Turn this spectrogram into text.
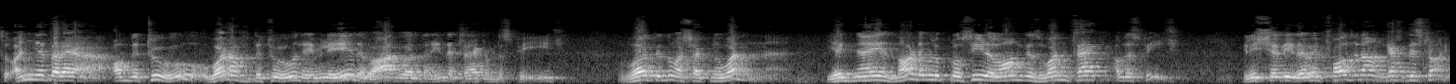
So Anyatara of the two, one of the two, namely the Vagvartana in the track of the speech, Vartitum Ashaknuvan. Yajna is not able to proceed along this one track of the speech. Initially, then it falls down, gets destroyed.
